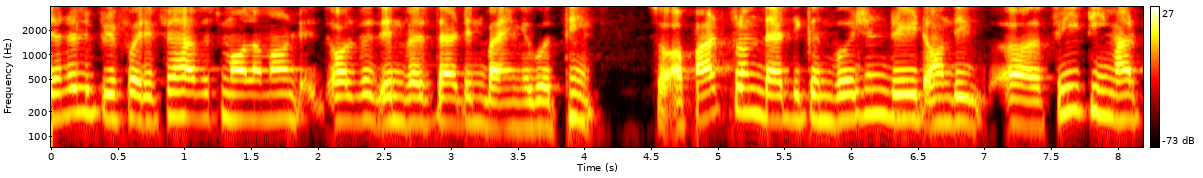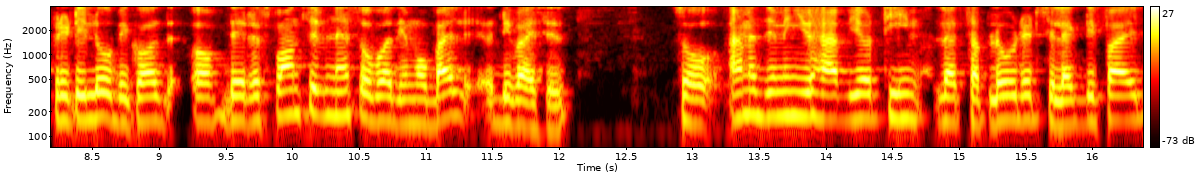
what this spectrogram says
generally prefer if you have a small amount always invest that in buying a good theme. So apart from that the conversion rate on the uh, free theme are pretty low because of the responsiveness over the mobile devices. So i'm assuming you have your theme let's upload it select the file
